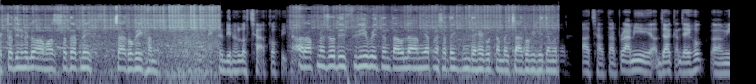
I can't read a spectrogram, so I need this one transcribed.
একটা দিন হইলেও আমার সাথে আপনি চা কফি খান। একটা দিন হলো চা কফি খান। আর আপনি যদি ফ্রি হইতেন তাহলে আমি আপনার সাথে একদিন দেখা করতাম ভাই। চা কফি খাইতাম আর আচ্ছা তারপরে আমি যাক, যাই হোক, আমি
